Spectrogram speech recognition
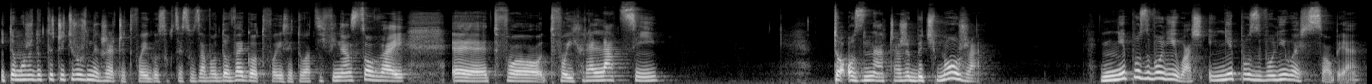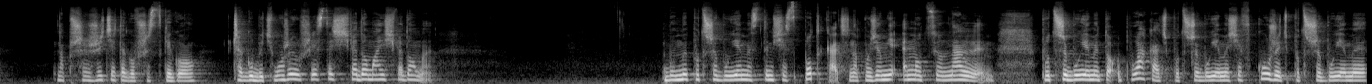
i to może dotyczyć różnych rzeczy: Twojego sukcesu zawodowego, Twojej sytuacji finansowej, e, two, Twoich relacji, to oznacza, że być może nie pozwoliłaś i nie pozwoliłeś sobie na przeżycie tego wszystkiego, czego być może już jesteś świadoma i świadomy bo my potrzebujemy z tym się spotkać na poziomie emocjonalnym. Potrzebujemy to opłakać, potrzebujemy się wkurzyć, potrzebujemy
